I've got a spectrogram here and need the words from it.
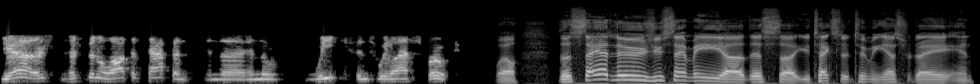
Yeah, there's there's been a lot that's happened in the in the week since we last spoke. Well, the sad news you sent me uh, this, uh, you texted it to me yesterday, and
